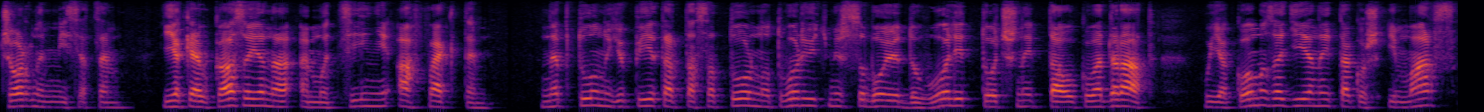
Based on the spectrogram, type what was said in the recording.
чорним місяцем, яке вказує на емоційні афекти. Нептун, Юпітер та Сатурн утворюють між собою доволі точний тау-квадрат, у якому задіяний також і Марс,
